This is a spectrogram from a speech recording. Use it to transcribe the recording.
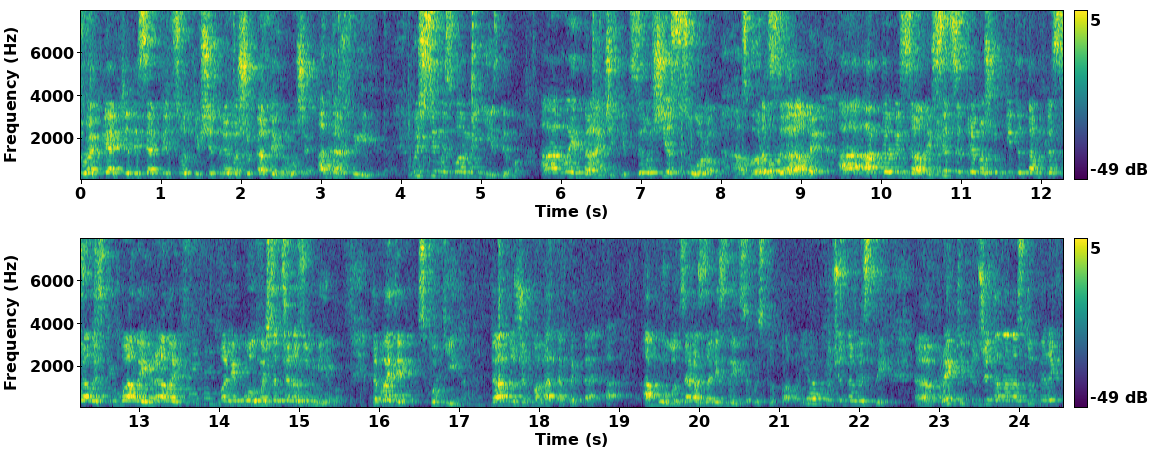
45-50%, ще треба шукати гроші. А дахи. Ви ж всі ми з вами їздимо. А майданчики, це взагалі сором. Спортзали, а актові зали. І все це треба, щоб діти там плясали, співали, грали в волейбол. Ми ж це розуміємо. Давайте спокійно. Да, дуже багато питань. Або от зараз залізниця виступала. Я вам хочу довести. Е, В проєкті бюджету на наступний рік,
